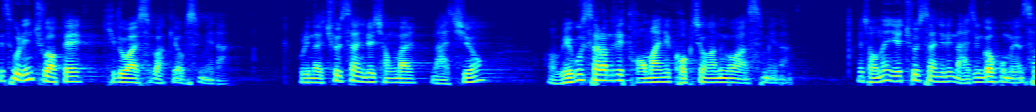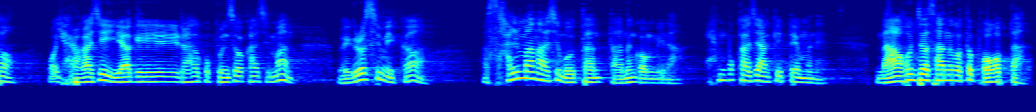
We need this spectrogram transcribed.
그래서 우리는 주 앞에 기도할 수밖에 없습니다. 우리나라 출산율이 정말 낮지요. 어, 외국 사람들이 더 많이 걱정하는 것 같습니다. 저는 이 출산율이 낮은 거 보면서 뭐 여러 가지 이야기를 하고 분석하지만 왜 그렇습니까? 살만하지 못한다는 겁니다. 행복하지 않기 때문에 나 혼자 사는 것도 버겁다.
